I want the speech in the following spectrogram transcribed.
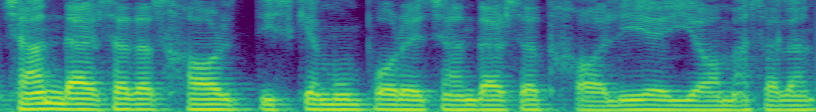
چند درصد از هارد دیسکمون پره چند درصد خالیه یا مثلا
